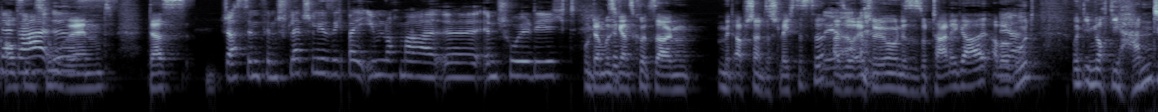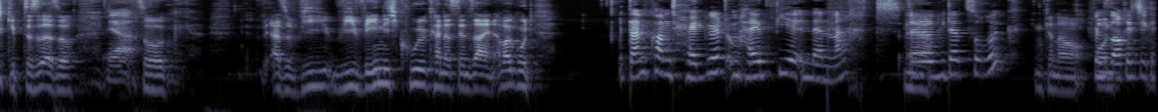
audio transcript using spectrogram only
Hermine auf ihn zurennt, dass Justin Finch Fletchley sich bei ihm nochmal äh, entschuldigt. Und da muss ich ganz kurz sagen, mit Abstand das Schlechteste. Ja. Also Entschuldigung, das ist total egal, aber Ja. gut. Und ihm noch die Hand gibt es, also Ja. so, also wie, wie wenig cool kann das denn sein? Aber gut, Dann kommt Hagrid um halb vier in der Nacht äh, Ja. wieder zurück. genau. Ich finde es Und- auch richtig.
